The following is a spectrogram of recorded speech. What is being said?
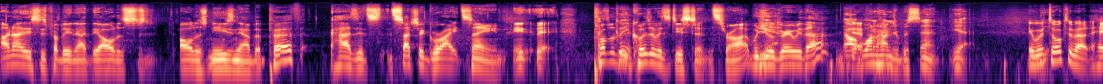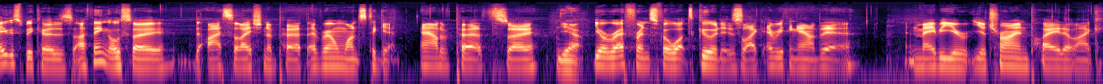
I know this is probably not the oldest oldest news now, but Perth has its such a great scene, it, it- probably good. because of its distance, right? Would you Yeah. agree with that? Oh, Definitely. 100%. Yeah. Yeah, we've talked about heaps because I think also the isolation of Perth. Everyone wants to get out of Perth, so Yeah. your reference for what's good is like everything out there, and maybe you you try and play to like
